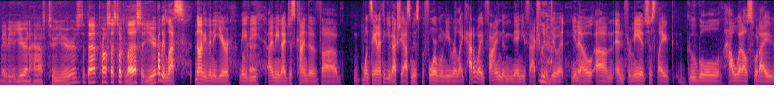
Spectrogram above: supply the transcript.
maybe a year and a half, two years that that process took. Less, a year. Probably less, not even a year, maybe. Okay. I mean, I just kind of, uh, once again, I think you've actually asked me this before when you were like, how do I find a manufacturer to do it? You know, um, and for me, it's just like Google, how, what else would I,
